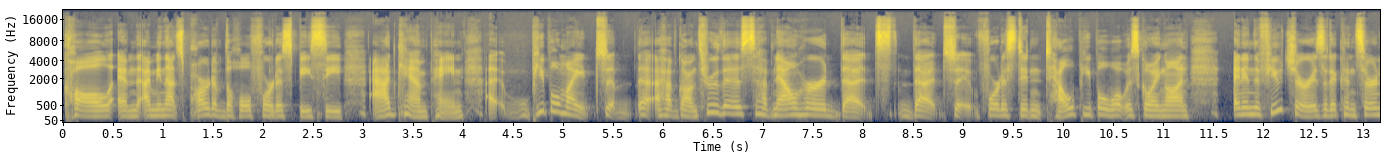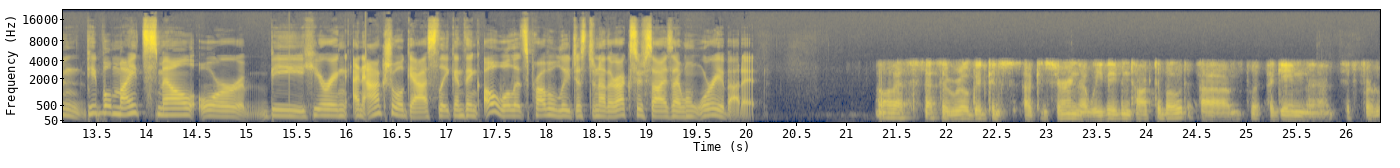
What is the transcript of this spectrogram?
call, and I mean that's part of the whole Fortis BC ad campaign. Uh, people might uh, have gone through this, have now heard that that Fortis didn't tell people what was going on. And in the future, is it a concern people might smell or be hearing an actual gas leak and think, "Oh, well, it's probably just another exercise. I won't worry about it." Oh, that's that's a real good uh, concern that we've even talked about. Um, but again, uh, for,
